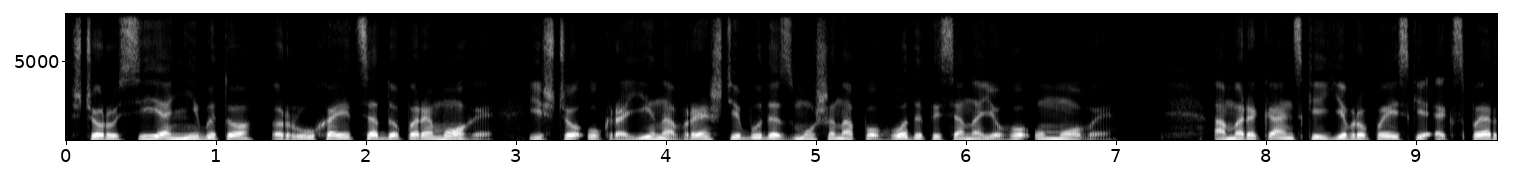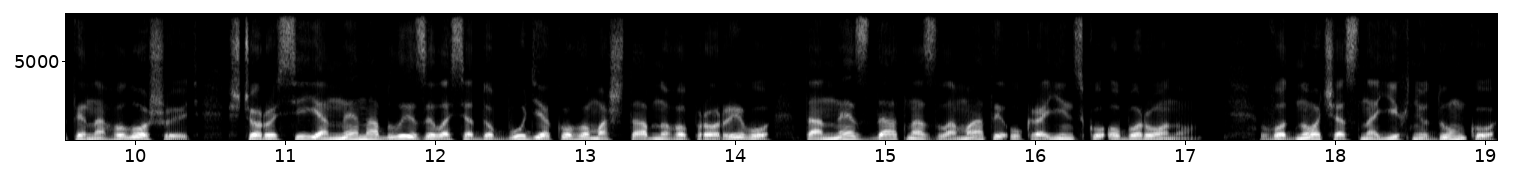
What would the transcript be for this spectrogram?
що Росія нібито рухається до перемоги і що Україна врешті буде змушена погодитися на його умови. Американські й європейські експерти наголошують, що Росія не наблизилася до будь-якого масштабного прориву та не здатна зламати українську оборону. Водночас, на їхню думку,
